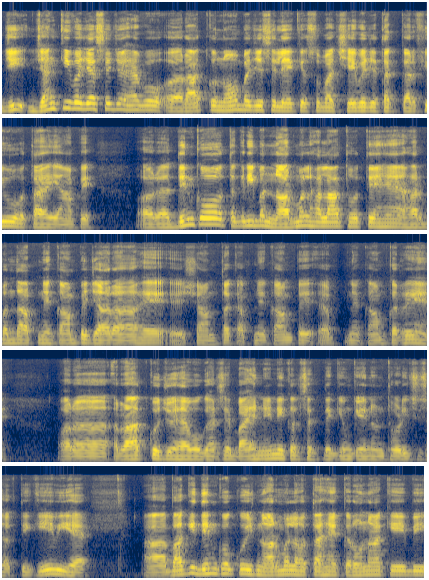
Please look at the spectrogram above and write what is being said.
जी, जंग की वजह से जो है वो रात को नौ बजे से लेकर सुबह छः बजे तक कर्फ्यू होता है यहाँ पे। और दिन को तकरीबन नॉर्मल हालात होते हैं। हर बंदा अपने काम पे जा रहा है शाम तक अपने काम पे अपने काम कर रहे हैं। और रात को जो है वो घर से बाहर नहीं निकल सकते क्योंकि इन्होंने थोड़ी सी सख्ती की हुई है। आ, बाकी दिन को कुछ नॉर्मल होता है। कोरोना की भी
